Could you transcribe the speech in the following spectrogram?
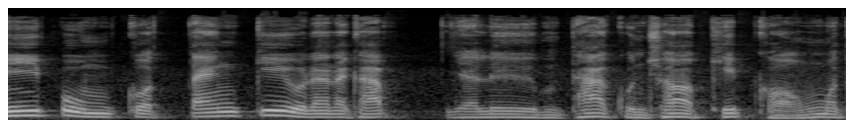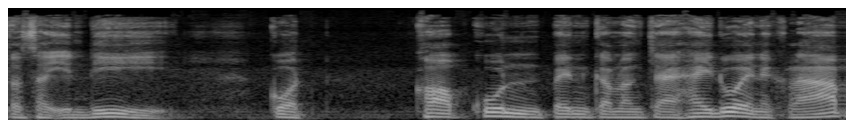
มีปุ่มกด thank you แล้วนะครับ อย่าลืมถ้าคุณชอบคลิปของมอเตอร์ไซค์อินดี้กดขอบคุณเป็นกำลังใจให้ด้วยนะครับ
